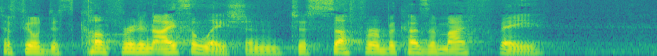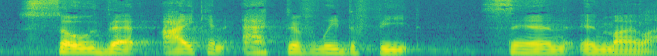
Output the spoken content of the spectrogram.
to feel discomfort and isolation, to suffer because of my faith, so that I can actively defeat sin in my life.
